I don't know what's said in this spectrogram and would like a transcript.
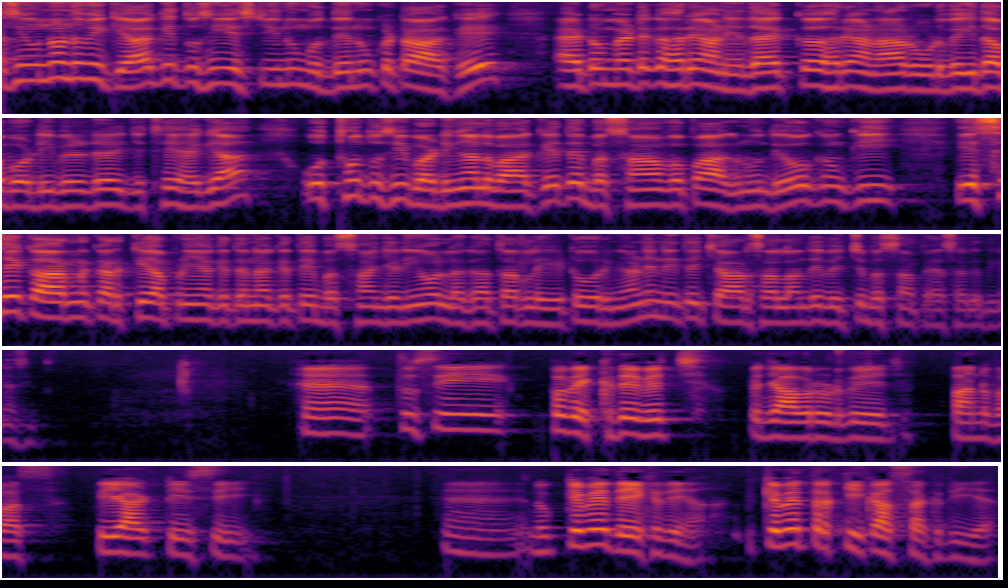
ਅਸੀਂ ਉਹਨਾਂ ਨੂੰ ਵੀ ਕਿਹਾ ਕਿ ਤੁਸੀਂ ਇਸ ਚੀਜ਼ ਨੂੰ ਮੁੱਦੇ ਨੂੰ ਘਟਾ ਕੇ ਆਟੋਮੈਟਿਕ ਹਰਿਆਣੇ ਦਾ ਇੱਕ ਹਰਿਆਣਾ ਰੋਡਵੇਜ ਦਾ ਬੋਡੀ ਬਿਲਡਰ ਜਿੱਥੇ ਹੈਗਾ, ਉੱਥੋਂ ਤੁਸੀਂ ਬਾਡੀਆਂ ਲਵਾ ਕੇ ਤੇ ਬੱਸਾਂ ਵਿਭਾਗ ਨੂੰ ਦਿਓ, ਕਿਉਂਕਿ ਇਸੇ ਕਾਰਨ ਕਰਕੇ ਆਪਣੀਆਂ ਕਿਤੇ ਨਾ ਕਿਤੇ ਬੱਸਾਂ ਜਿਹੜੀਆਂ ਉਹ ਲਗਾਤਾਰ ਲੇਟ ਹੋ ਰਹੀਆਂ ਨੇ, ਨਹੀਂ ਤੇ 4 ਸਾਲਾਂ ਦੇ ਵਿੱਚ ਬੱਸਾਂ ਪੈ ਸਕਦੀਆਂ ਸੀ। ਤੁਸੀਂ ਭਵਿੱਖ ਦੇ ਵਿੱਚ ਪੰਜਾਬ ਰੋਡਵੇਜ ਪਨ ਬੱਸ ਪੀਆਰਟੀਸੀ ਨੂੰ ਕਿਵੇਂ ਦੇਖਦੇ ਆ? ਕਿਵੇਂ ਤਰੱਕੀ ਕਰ ਸਕਦੀ ਹੈ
